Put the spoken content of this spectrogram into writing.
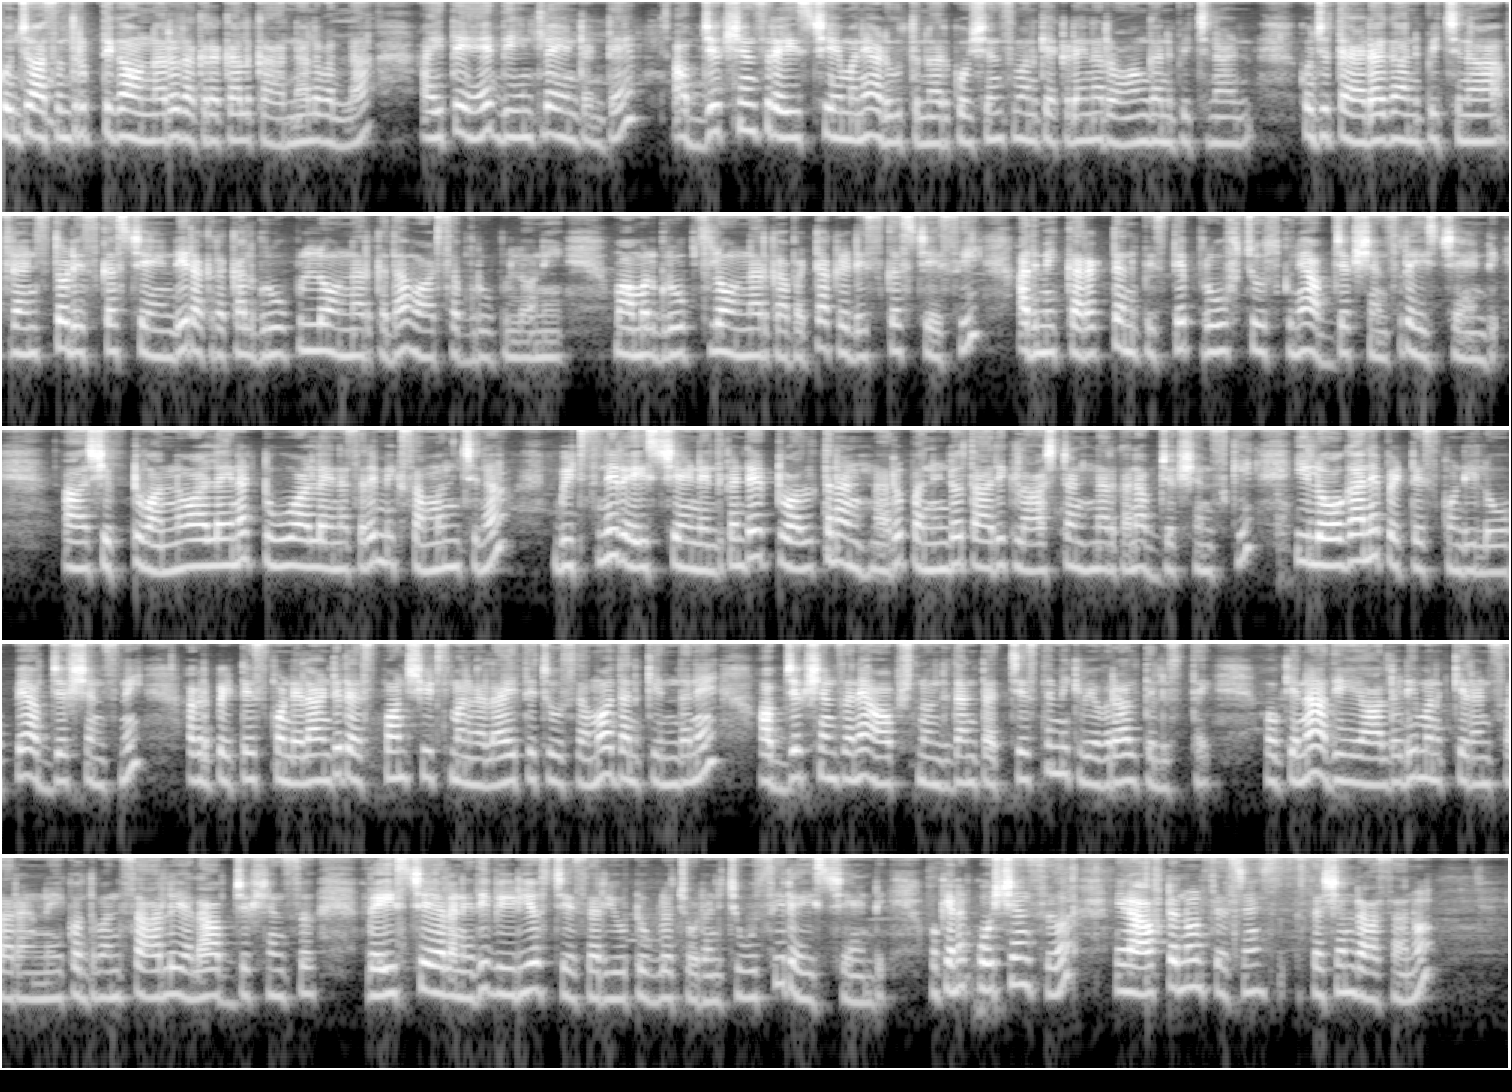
కొంచెం అసంతృప్తిగా ఉన్నారు రకరకాల కారణాల వల్ల. అయితే దీంట్లో ఏంటంటే అబ్జెక్షన్స్ రైజ్ చేయమని అడుగుతున్నారు. క్వశ్చన్స్ మనకి ఎక్కడైనా రాంగ్ అనిపించినా కొంచెం తేడాగా అనిపించినా ఫ్రెండ్స్తో డిస్కస్ చేయండి. రకరకాల గ్రూపుల్లో ఉన్నారు కదా వాట్సాప్ గ్రూపుల్లోని మామూలు గ్రూప్స్లో ఉన్నారు కాబట్టి అక్కడ డిస్కస్ చేసి అది మీకు కరెక్ట్ అనిపిస్తే ప్రూఫ్ చూసుకుని అబ్జెక్షన్స్ రైజ్ చేయండి. ఆ షిఫ్ట్ వన్ వాళ్ళైనా టూ వాళ్ళైనా సరే మీకు సంబంధించిన బిట్స్ని రైజ్ చేయండి. ఎందుకంటే ట్వెల్త్ని అంటున్నారు పన్నెండో తారీఖు లాస్ట్ అంటున్నారు కానీ అబ్జెక్షన్స్కి. ఈ లోగానే పెట్టేసుకోండి. ఈ లోపే అబ్జెక్షన్స్ని అక్కడ పెట్టేసుకోండి. ఎలాంటి రెస్పాన్స్ షీట్స్ మనం ఎలా అయితే చూసామో దాని కిందనే అబ్జెక్షన్స్ అనే ఆప్షన్ ఉంది. దాన్ని టచ్ చేస్తే మీకు వివరాలు తెలుస్తాయి. ఓకేనా? అది ఆల్రెడీ మనకి కిరణ్ సార్ అని కొంతమంది సార్లు ఎలా అబ్జెక్షన్స్ రైజ్ చేయాలనేది వీడియోస్ చేశారు యూట్యూబ్లో చూడండి. చూసి రైజ్ చేయండి. ఓకేనా? క్వశ్చన్స్. నేను ఆఫ్టర్నూన్ సెషన్ సెషన్ రాశాను.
